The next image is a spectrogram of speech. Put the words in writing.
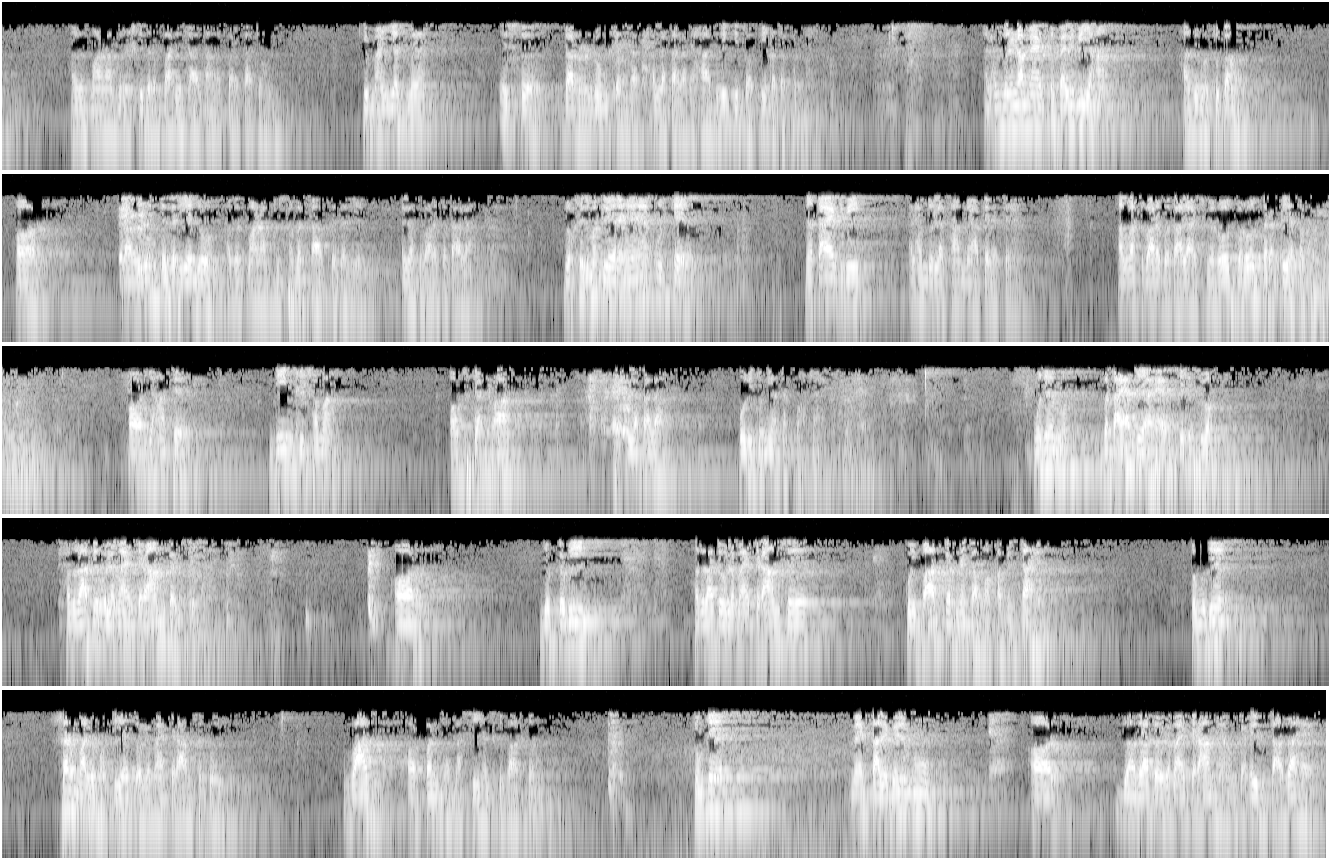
حضرت مولانا عبدالرشید ربانی صاحب سامت برکات ہوں کی معیت میں اس دارالعلوم کے اندر اللہ تعالیٰ نے حاضری کی توفیق عطا فرمائی۔ الحمدللہ، میں اس سے پہلے بھی یہاں حاضر ہو چکا ہوں۔ اور دارالعلوم کے ذریعے جو حضرت مولانا عبدالسمد صاحب کے ذریعے اللہ تبارک و تعالی جو خدمت لے رہے ہیں، اس کے نتائج بھی الحمدللہ سامنے آتے رہتے ہیں۔ اللہ تبارک و تعالیٰ اس میں روز بروز ترقی عطا فرمائے۔ اور یہاں سے دین کی سما اور اس کے انوار اللہ تعالیٰ پوری دنیا تک پہنچائے۔ مجھے بتایا گیا ہے کہ اس وقت حضرات علماء کرام کا اجتماع ہے۔ اور جب کبھی حضرات علماء کرام سے کوئی بات کرنے کا موقع ملتا ہے، تو مجھے شرم معلوم ہوتی ہے کہ علماء کرام سے کوئی واض اور پنج اور نصیحت کی بات کروں۔ کیونکہ میں طالب علم ہوں اور جو حضرات علماء کرام ہیں، ان کا علم تازہ ہے۔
